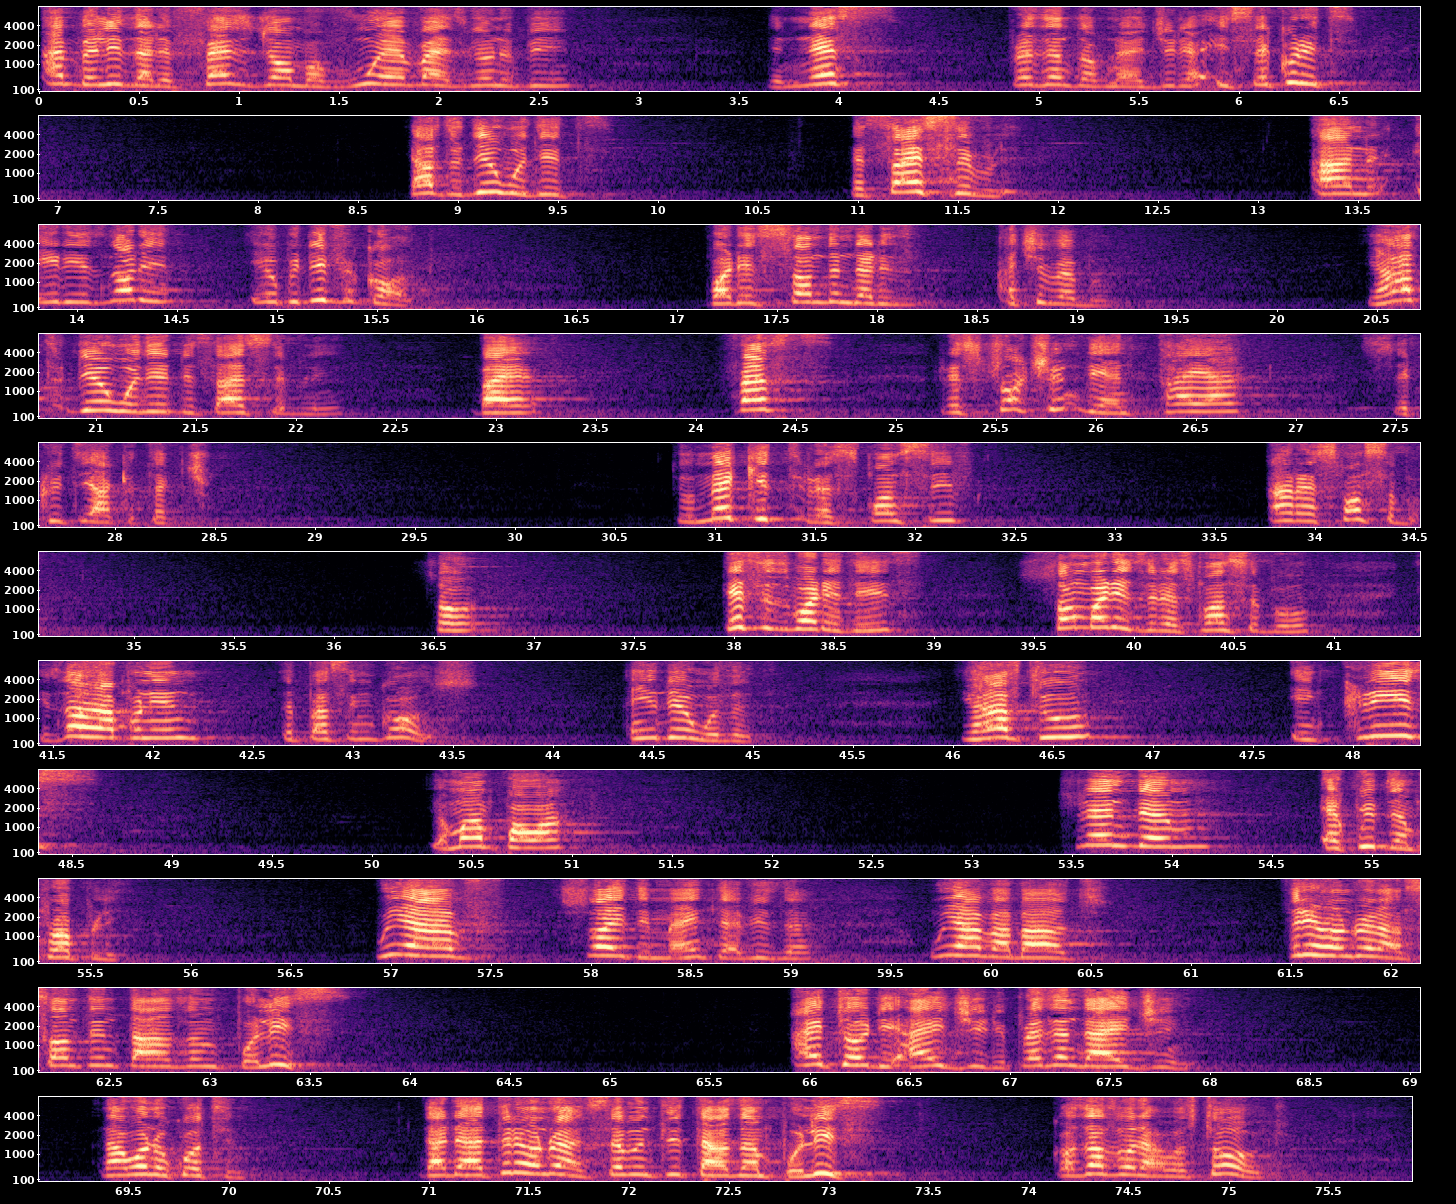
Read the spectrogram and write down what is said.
I believe that the first job of whoever is going to be the next president of Nigeria is security. You have to deal with it decisively. And it is not, it will be difficult, but it's something that is achievable. You have to deal with it decisively by first restructuring the entire security architecture to make it responsive and responsible. So, this is what it is. Somebody is responsible. It's not happening, the person goes. And you deal with it. You have to increase your manpower, train them, equip them properly. We have, saw it in my interviews that we have about 300 and something thousand police. I told the IG, the present IG, and I want to quote him, that there are 370,000 police, because that's what I was told.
